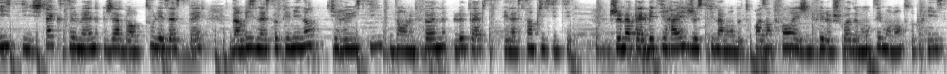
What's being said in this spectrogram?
Ici, chaque semaine, j'aborde tous les aspects d'un business au féminin qui réussit dans le fun, le peps et la simplicité. Je m'appelle Betty Rai, je suis maman de trois enfants et j'ai fait le choix de monter mon entreprise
